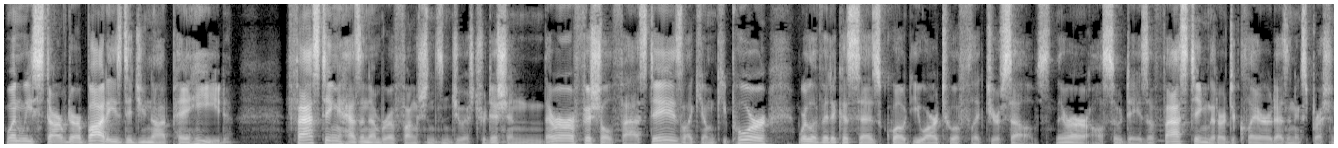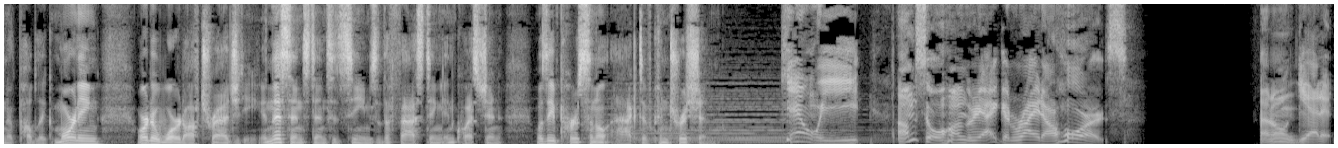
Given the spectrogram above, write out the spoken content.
When we starved our bodies, did you not pay heed? Fasting has a number of functions in Jewish tradition. There are official fast days, like Yom Kippur, where Leviticus says, quote, You are to afflict yourselves. There are also days of fasting that are declared as an expression of public mourning or to ward off tragedy. In this instance, it seems that the fasting in question was a personal act of contrition. Can't we eat? I'm so hungry I could ride a horse. I don't get it.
